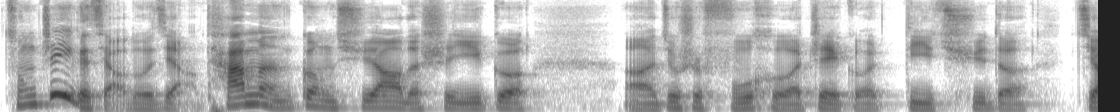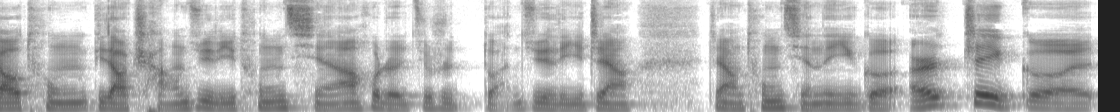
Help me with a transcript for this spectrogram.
从这个角度讲，他们更需要的是一个呃，就是符合这个地区的交通比较长距离通勤啊，或者就是短距离这样这样通勤的一个，而这个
